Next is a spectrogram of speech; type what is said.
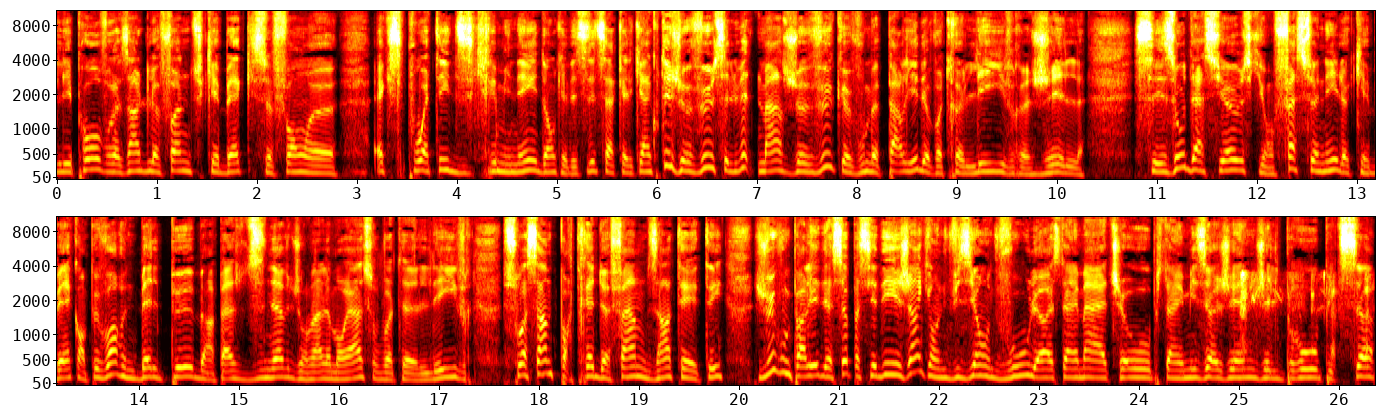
les pauvres anglophones du Québec qui se font euh, exploiter, discriminer. Donc, il a décidé de faire quelqu'un. Écoutez, je veux, c'est le 8 mars, je veux que vous me parliez de votre livre, Gilles. Ces audacieuses qui ont façonné le Québec. On peut voir une belle pub en page 19 du Journal de Montréal sur votre livre. 60 portraits de femmes entêtées. Je veux que vous me parliez de ça parce qu'il y a des gens qui ont une vision de vous, là. C'est un macho, c'est un misogyne, Gilles Proulx, puis ça.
